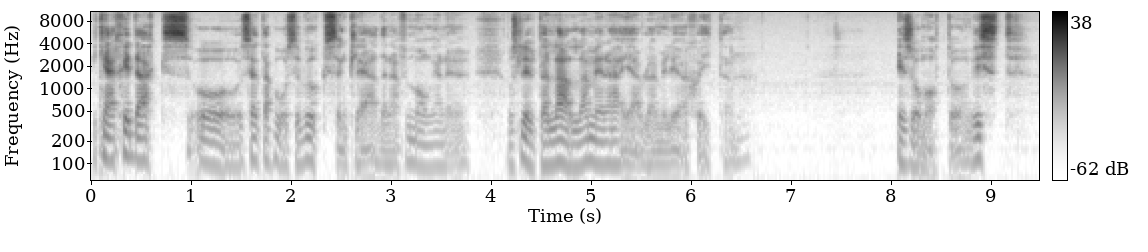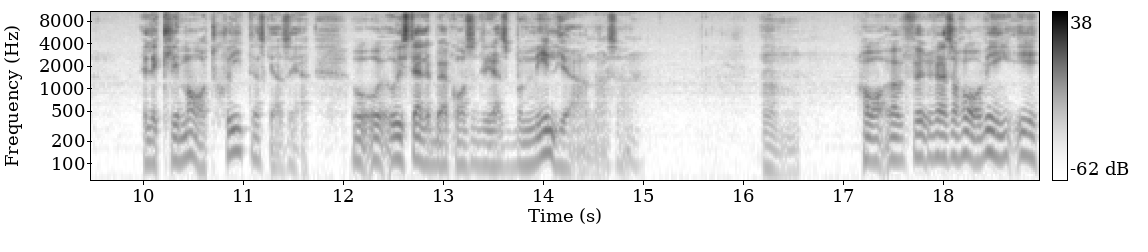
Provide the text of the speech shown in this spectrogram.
Det kanske är dags att sätta på sig vuxenkläderna för många nu och sluta lalla med den här jävla miljöskiten. I så mått då. Visst, eller klimatskiten ska jag säga. Och, och, och istället börja koncentrera sig på miljön alltså. Mm. Ha, för, för alltså har vi i,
